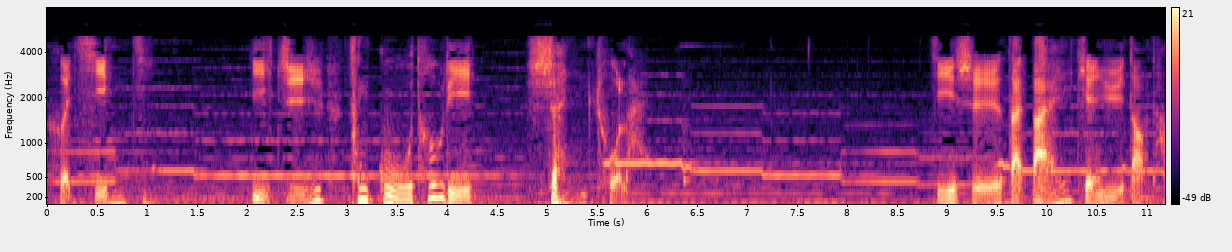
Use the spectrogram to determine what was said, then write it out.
和清寂。一直从骨头里渗出来，即使在白天遇到它，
